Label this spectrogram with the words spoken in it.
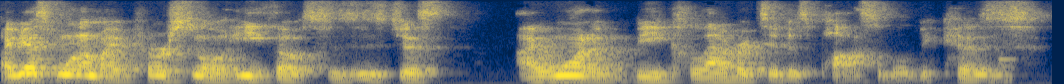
I guess one of my personal ethos is, is just I want to be collaborative as possible because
